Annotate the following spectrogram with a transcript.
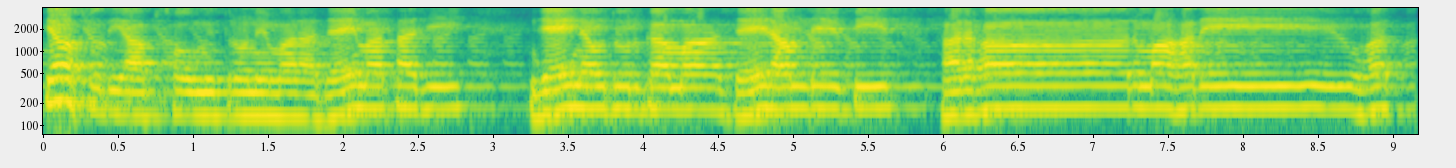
ત્યાં સુધી આપ સૌ મિત્રોને મારા જય માતાજી, જય નવદુર્ગામાં, જય રામદેવ પીર, હર હર મહાદેવ, હર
